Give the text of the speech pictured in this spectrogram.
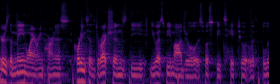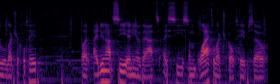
Here's the main wiring harness. According to the directions, the USB module is supposed to be taped to it with blue electrical tape, but I do not see any of that. I see some black electrical tape, so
